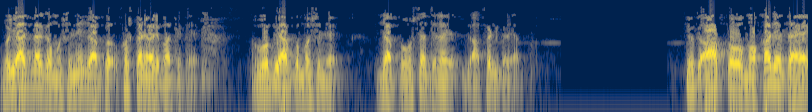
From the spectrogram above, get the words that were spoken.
وہی آدمی آپ کا موشن ہے جو آپ کو خوش کرنے والی باتیں کرے۔ وہ بھی آپ کو موشن ہے جو آپ کو غصہ دلائے، جو افینڈ کرے آپ کو۔ کیونکہ آپ کو وہ موقع دیتا ہے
